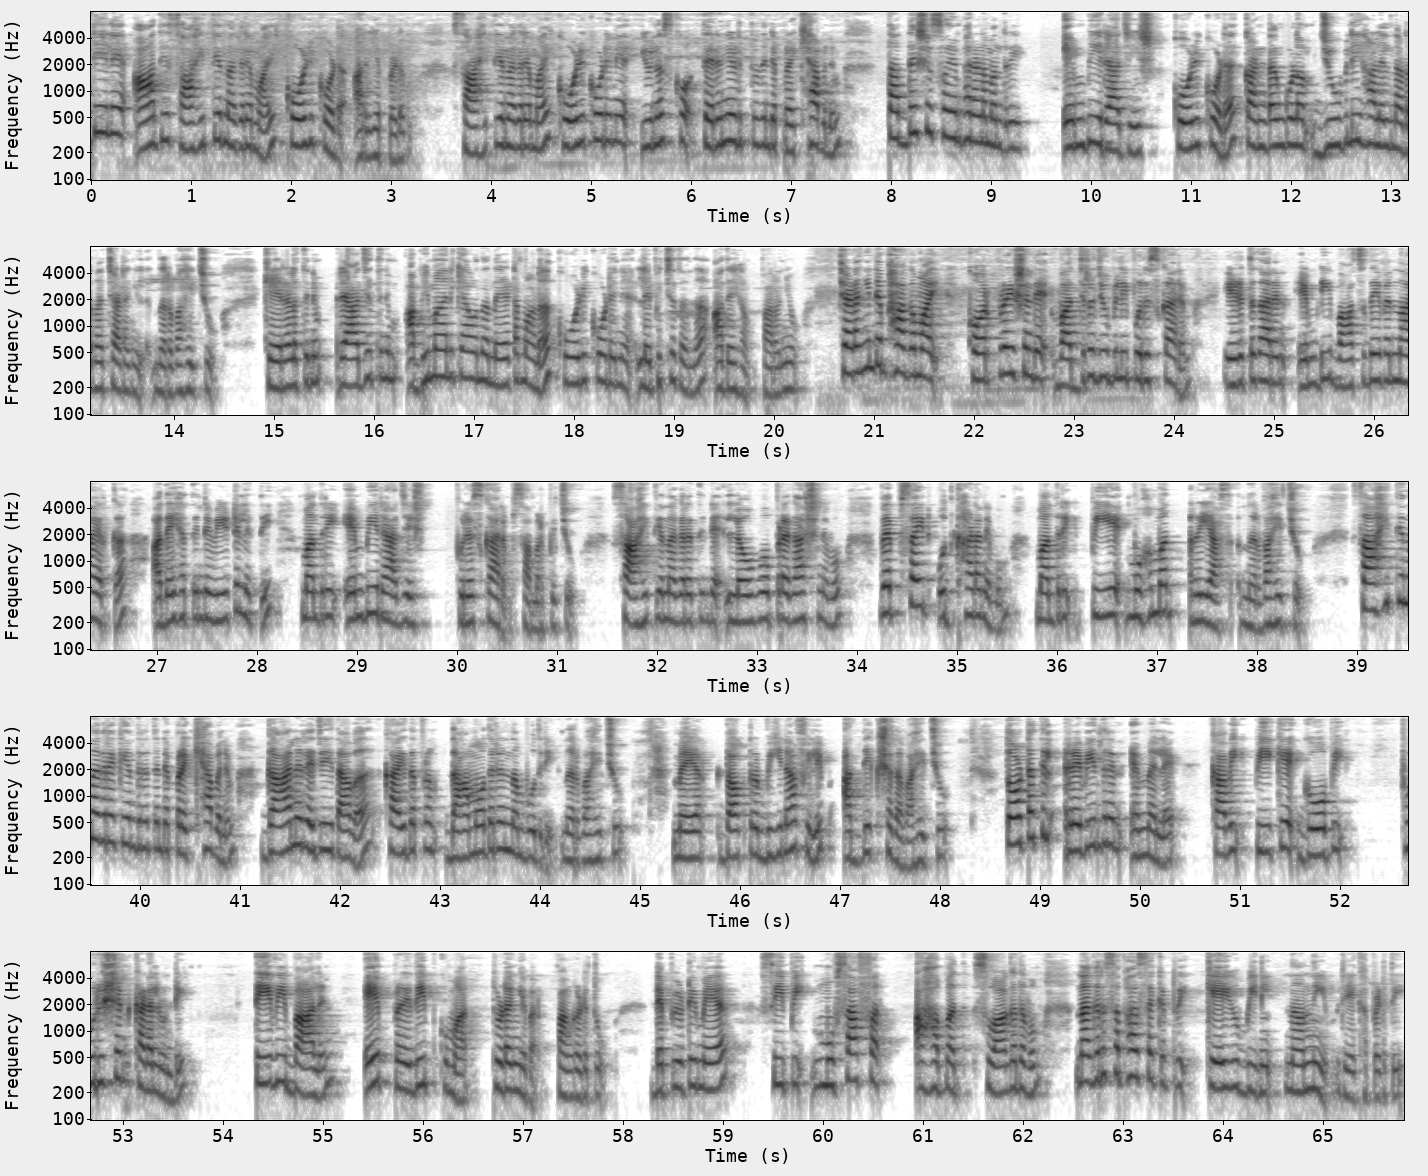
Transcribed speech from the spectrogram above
ഇന്ത്യയിലെ ആദ്യ സാഹിത്യ നഗരമായി കോഴിക്കോട് അറിയപ്പെടും. സാഹിത്യ നഗരമായി കോഴിക്കോടിനെ യുനെസ്കോ തെരഞ്ഞെടുത്തതിന്റെ പ്രഖ്യാപനം തദ്ദേശ സ്വയംഭരണ മന്ത്രി M B Rajesh Kozhikode Kandamkulam jubilee ഹാളിൽ നടന്ന ചടങ്ങിൽ നിർവഹിച്ചു. കേരളത്തിനും രാജ്യത്തിനും അഭിമാനിക്കാവുന്ന നേട്ടമാണ് കോഴിക്കോടിന് ലഭിച്ചതെന്ന് അദ്ദേഹം പറഞ്ഞു. ചടങ്ങിന്റെ ഭാഗമായി കോർപ്പറേഷന്റെ വജ്ര ജൂബിലി പുരസ്കാരം എഴുത്തുകാരൻ എം ഡി വാസുദേവൻ നായർക്ക് അദ്ദേഹത്തിന്റെ വീട്ടിലെത്തി മന്ത്രി എം ബി രാജേഷ് പുരസ്കാരം സമർപ്പിച്ചു. സാഹിത്യ നഗരത്തിന്റെ ലോഗോ പ്രകാശനവും വെബ്സൈറ്റ് ഉദ്ഘാടനവും മന്ത്രി പി എ മുഹമ്മദ് റിയാസ് നിർവഹിച്ചു. സാഹിത്യ നഗര കേന്ദ്രത്തിന്റെ പ്രഖ്യാപനം ഗാനരചയിതാവ് കൈതപ്രം ദാമോദരൻ നമ്പൂതിരി നിർവഹിച്ചു. മേയർ ഡോക്ടർ ബീന ഫിലിപ്പ് അധ്യക്ഷത വഹിച്ചു. Thottathil Raveendran M L A കവി P K Gopi Purushan Kadalundi T V Balan A Pradeep Kumar തുടങ്ങിയവർ പങ്കെടുത്തു. Deputy mayor C P Musafar Ahammed സ്വാഗതവും നഗരസഭാ സെക്രട്ടറി കെ യു ബിനി നന്ദിയും രേഖപ്പെടുത്തി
